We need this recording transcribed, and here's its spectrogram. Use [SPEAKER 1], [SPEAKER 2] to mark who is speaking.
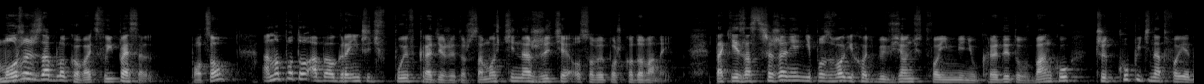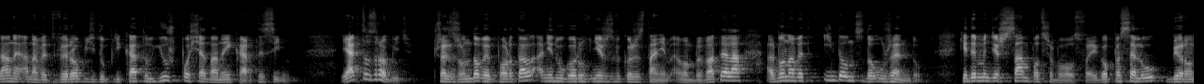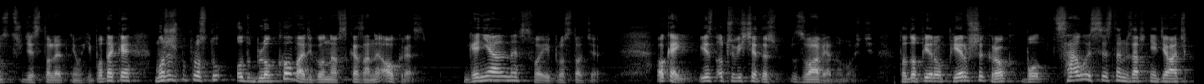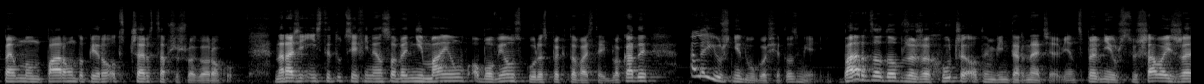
[SPEAKER 1] możesz zablokować swój PESEL. Po co? Ano po to, aby ograniczyć wpływ kradzieży tożsamości na życie osoby poszkodowanej. Takie zastrzeżenie nie pozwoli choćby wziąć w Twoim imieniu kredytu w banku, czy kupić na Twoje dane, a nawet wyrobić duplikatu już posiadanej karty SIM. Jak to zrobić? Przez rządowy portal, a niedługo również z wykorzystaniem obywatela, albo nawet idąc do urzędu. Kiedy będziesz sam potrzebował swojego PESEL-u, biorąc 30-letnią hipotekę, możesz po prostu odblokować go na wskazany okres. Genialne w swojej prostocie. Ok, jest oczywiście też zła wiadomość. To dopiero pierwszy krok, bo cały system zacznie działać pełną parą dopiero od czerwca przyszłego roku. Na razie instytucje finansowe nie mają w obowiązku respektować tej blokady, ale już niedługo się to zmieni. Bardzo dobrze, że huczy o tym w internecie, więc pewnie już słyszałeś, że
